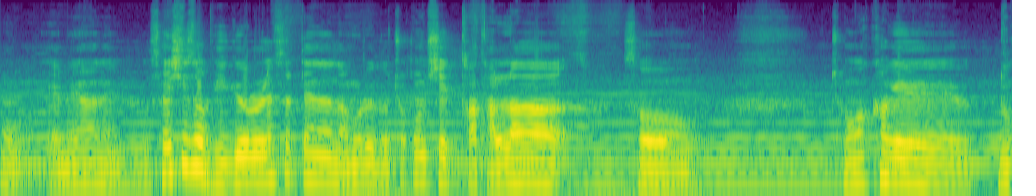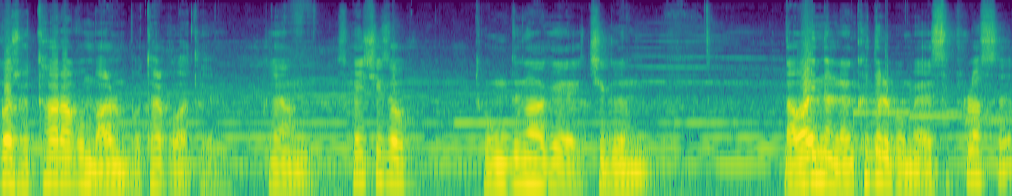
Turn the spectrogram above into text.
어, 애매하네. 뭐 셋이서 비교를 했을 때는 아무래도 조금씩 다 달라서 정확하게 누가 좋다라고 말은 못할 것 같아요. 그냥 셋이서 동등하게 지금 나와 있는 랭크들을 보면 S 플러스,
